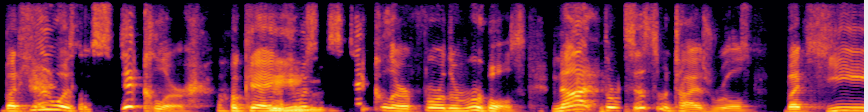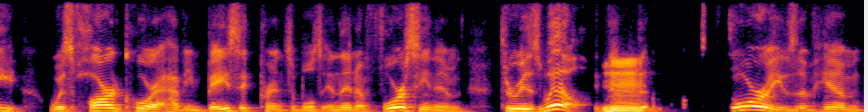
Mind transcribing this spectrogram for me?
but he was a stickler. Okay, he was a mm-hmm. stickler for the rules, not the systematized rules, but he was hardcore at having basic principles and then enforcing them through his will. Mm. The, stories of him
